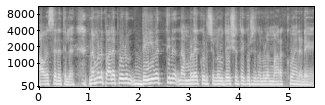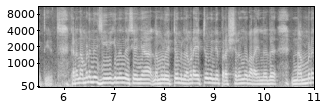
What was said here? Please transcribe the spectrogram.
അവസരത്തിൽ നമ്മൾ പലപ്പോഴും ദൈവത്തിന് നമ്മളെക്കുറിച്ചുള്ള ഉദ്ദേശത്തെക്കുറിച്ച് നമ്മൾ മറക്കുവാനിടയായിത്തീരും. കാരണം നമ്മളിന്ന് ജീവിക്കുന്നതെന്ന് വെച്ച് കഴിഞ്ഞാൽ നമ്മൾ ഏറ്റവും നമ്മുടെ ഏറ്റവും വലിയ പ്രഷർ എന്ന് പറയുന്നത് നമ്മുടെ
